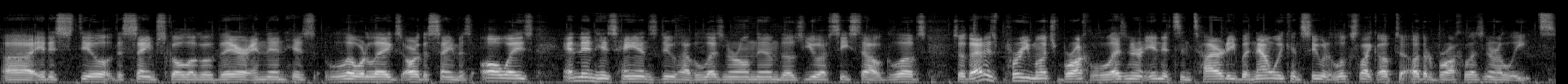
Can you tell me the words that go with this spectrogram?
uh, it is still the same skull logo there, and then his lower legs are the same as always, and then his hands do have Lesnar on them, those UFC-style gloves. So that is pretty much Brock Lesnar in its entirety, but now we can see what it looks like up to other Brock Lesnar elites.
